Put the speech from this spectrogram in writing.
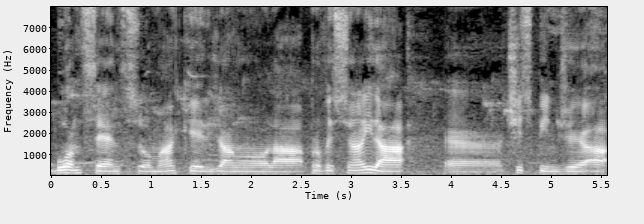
buon senso, ma anche diciamo, la professionalità eh, ci spinge a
